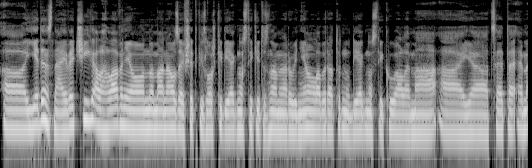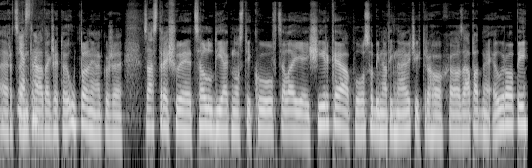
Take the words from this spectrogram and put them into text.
Uh, jeden z najväčších, ale hlavne on má naozaj všetky zložky diagnostiky, to znamená robiť nielen laboratórnu diagnostiku, ale má aj CT, MR centra, Jasne. takže to je úplne akože zastrešuje celú diagnostiku v celej jej šírke a pôsobí na tých najväčších trhoch západnej Európy.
